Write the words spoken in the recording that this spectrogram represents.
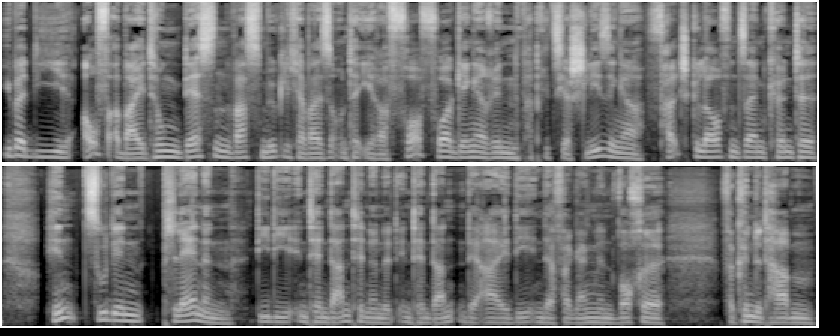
über die Aufarbeitung dessen, was möglicherweise unter ihrer Vorvorgängerin Patricia Schlesinger falsch gelaufen sein könnte, hin zu den Plänen, die die Intendantinnen und Intendanten der ARD in der vergangenen Woche verkündet haben,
